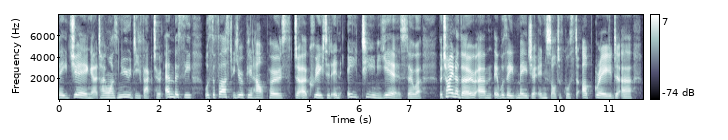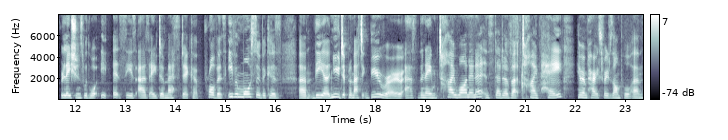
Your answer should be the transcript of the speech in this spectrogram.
Beijing. Uh, Taiwan's new de facto embassy was the first European outpost uh, created in 18 years. So uh, for China, though, um, it was a major insult, of course, to upgrade uh, relations with what it sees as a domestic uh, province, even more so because um, the uh, new diplomatic bureau has the name Taiwan in it instead of uh, Taipei. Here in Paris, for example, um,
